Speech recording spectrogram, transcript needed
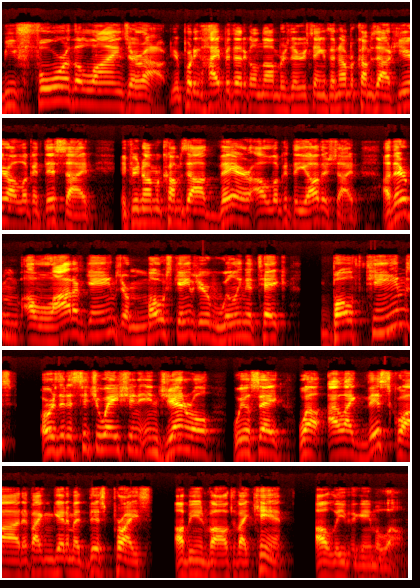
before the lines are out, you're putting hypothetical numbers there. You're saying if the number comes out here, I'll look at this side. If your number comes out there, I'll look at the other side. Are there a lot of games or most games you're willing to take both teams? Or is it a situation in general where you'll say, well, I like this squad. If I can get them at this price, I'll be involved. If I can't, I'll leave the game alone.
